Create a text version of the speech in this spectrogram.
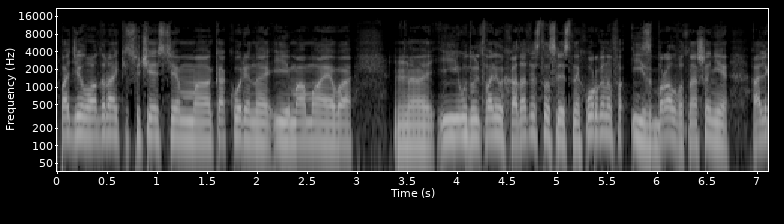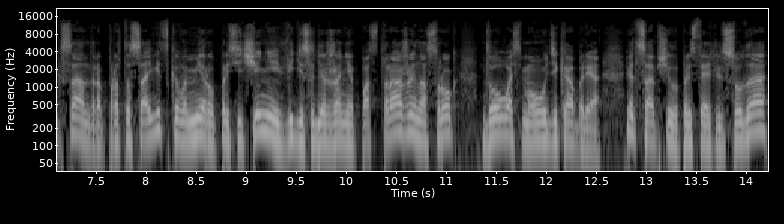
по делу о драке с участием э, Кокорина и Мамаева э, и удовлетворил ходатайство следственных органов и избрал в отношении Александра Протасовицкого меру пресечения в виде содержания под стражей на срок до 8 декабря. Это сообщил представитель суда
